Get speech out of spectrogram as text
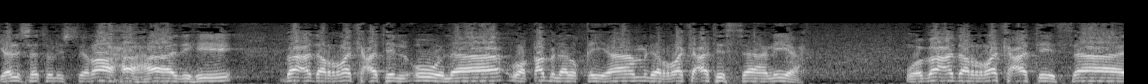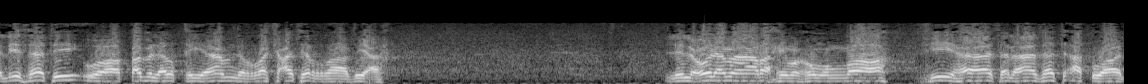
جلسة الاستراحة هذه بعد الركعة الأولى وقبل القيام للركعة الثانية وبعد الركعة الثالثة وقبل القيام للركعة الرابعة. للعلماء رحمهم الله فيها ثلاثة أقوال.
